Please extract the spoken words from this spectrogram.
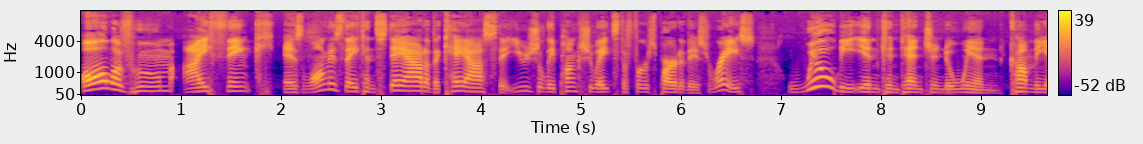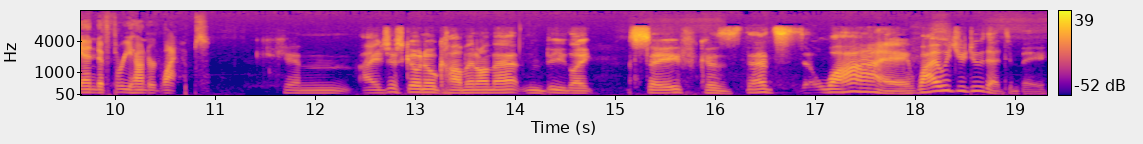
all of whom I think, as long as they can stay out of the chaos that usually punctuates the first part of this race, will be in contention to win come the end of 300 laps. Can I just go no comment on that and be like safe? Because that's why. Why would you do that to me?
